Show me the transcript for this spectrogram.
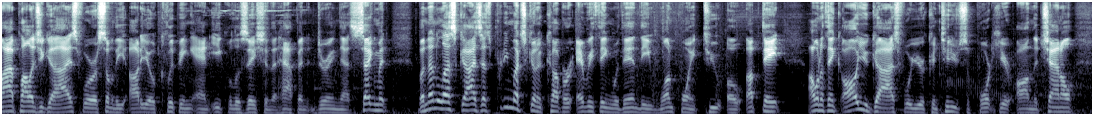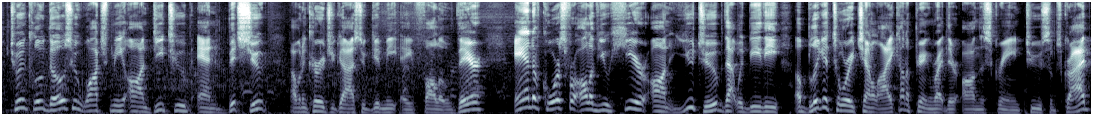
My apology, guys, for some of the audio clipping and equalization that happened during that segment. But nonetheless, guys, that's pretty much going to cover everything within the 1.20 update. I want to thank all you guys for your continued support here on the channel, to include those who watch me on DTube and BitChute. I would encourage you guys to give me a follow there. And of course, for all of you here on YouTube, that would be the obligatory channel icon appearing right there on the screen to subscribe.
